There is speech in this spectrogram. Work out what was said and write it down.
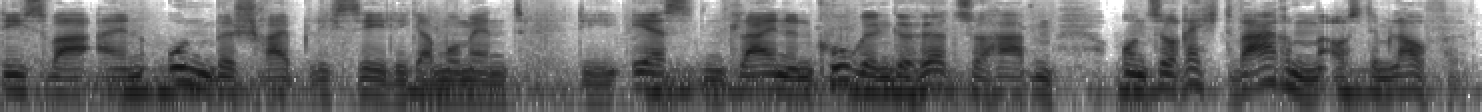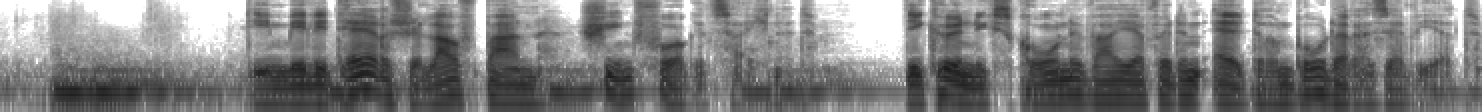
Dies war ein unbeschreiblich seliger Moment, die ersten kleinen Kugeln gehört zu haben und so recht warm aus dem Laufe. Die militärische Laufbahn schien vorgezeichnet. Die Königskrone war ja für den älteren Bruder reserviert.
